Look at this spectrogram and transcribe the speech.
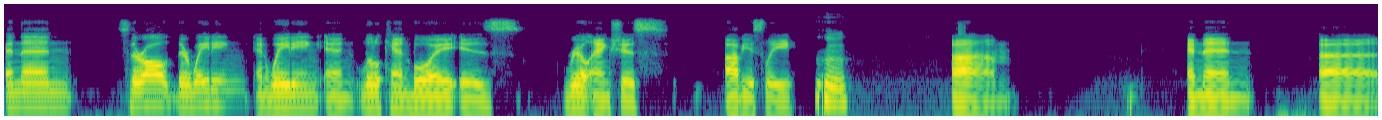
and then so they're all they're waiting and waiting, and little Ken boy is real anxious, obviously. Mhm. Um, and then uh,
